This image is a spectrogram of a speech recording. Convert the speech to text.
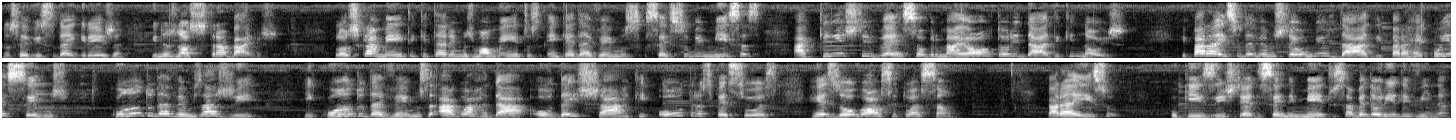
no serviço da igreja e nos nossos trabalhos. Logicamente que teremos momentos em que devemos ser submissas a quem estiver sobre maior autoridade que nós. E para isso devemos ter humildade para reconhecermos quando devemos agir e quando devemos aguardar ou deixar que outras pessoas resolvam a situação. Para isso, o que existe é discernimento e sabedoria divina.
